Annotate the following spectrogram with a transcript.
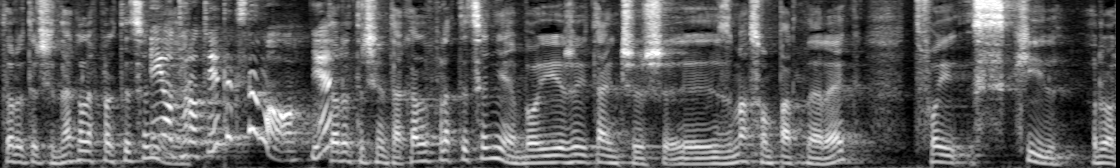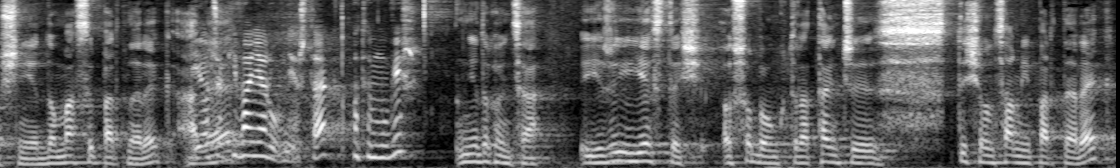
Teoretycznie tak, ale w praktyce nie. i odwrotnie tak samo, nie? Teoretycznie tak, ale w praktyce nie, bo jeżeli tańczysz y, z masą partnerek, twój skill rośnie do masy partnerek, I ale oczekiwania również, tak? O tym mówisz? nie do końca. Jeżeli jesteś osobą, która tańczy z tysiącami partnerek,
